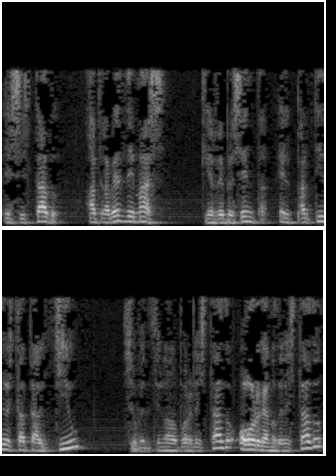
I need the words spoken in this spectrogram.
Ese Estado, a través de más que representa el partido estatal CHIU, subvencionado por el Estado, órgano del Estado,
